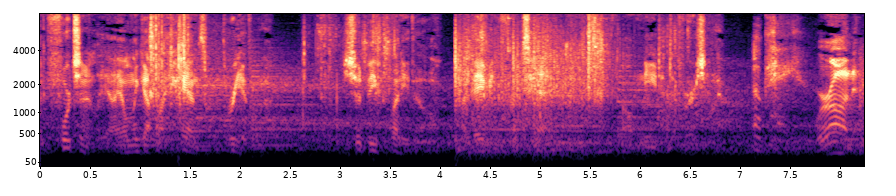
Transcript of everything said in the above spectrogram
Unfortunately, I only got my hands on three of them. Should be plenty, though. I'm aiming for ten. I'll need a diversion. Okay. We're on it.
